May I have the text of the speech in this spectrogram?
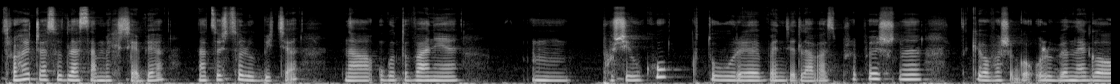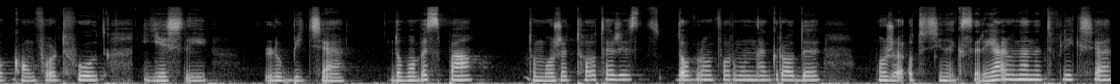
trochę czasu dla samych siebie, na coś, co lubicie, na ugotowanie mm, posiłku, który będzie dla Was przepyszny, takiego Waszego ulubionego comfort food. Jeśli lubicie domowe spa, to może to też jest dobrą formą nagrody. Może odcinek serialu na Netflixie.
